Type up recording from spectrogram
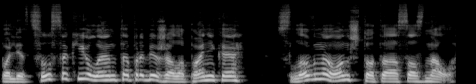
по лицу Сакюлента пробежала паника, словно он что-то осознал.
